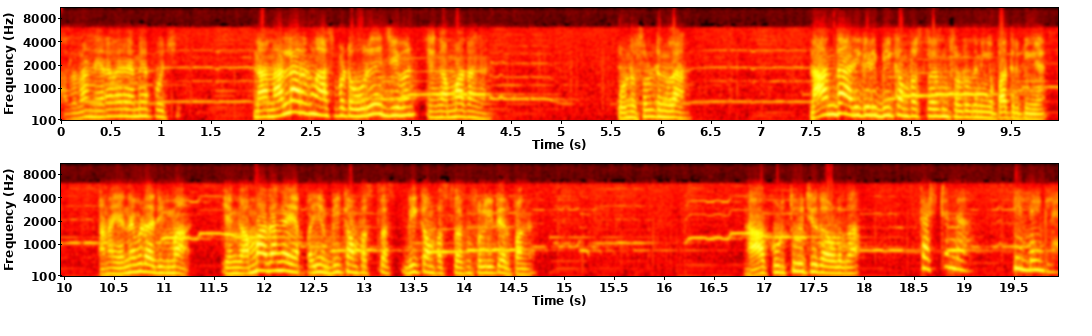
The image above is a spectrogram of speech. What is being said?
அதெல்லாம் நிறைவேறாமே போச்சு. நான் நல்லா இருக்கணும்னு ஆசைப்பட்ட ஒரே ஜீவன் எங்க அம்மா தாங்க. ஒண்ணு சொல்லட்டுங்களா? நான் தான் அடிக்கடி பிகாம் ஃபர்ஸ்ட் கிளாஸ் சொல்றதை நீங்க பாத்திருப்பீங்க ஆனா என்னை விட அதிகமா எங்க அம்மா தாங்க என் பையன் BCom first class BCom first class சொல்லிட்டே இருப்பாங்க. நான் கொடுத்து வச்சது அவ்வளவுதான். கஷ்டம்தான். இல்லைங்களே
